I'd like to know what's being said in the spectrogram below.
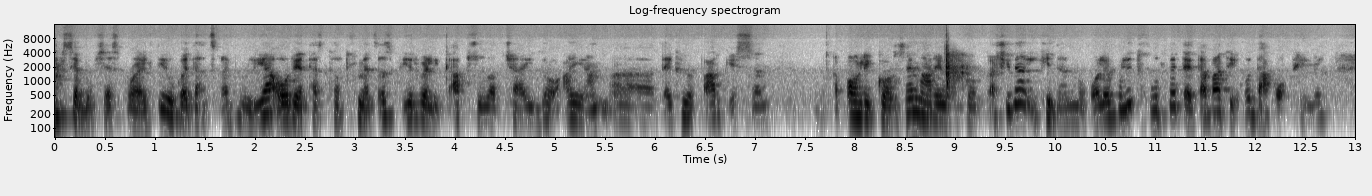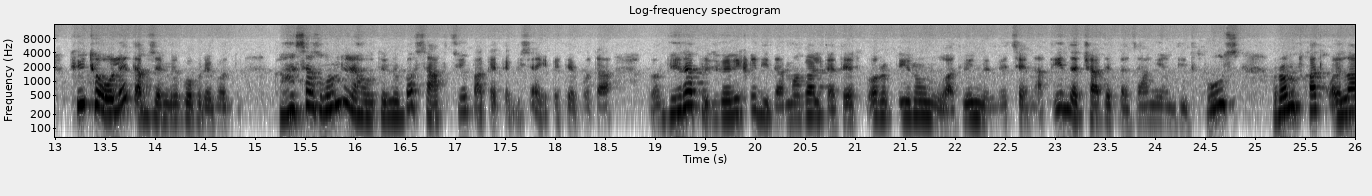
არსებობს ეს პროექტი, უკვე დაწყებულია 2014 წელს პირველი კაფსულა ჩაიდო აი ამ ტექნოპარკის პოლიგონზე მარინოგორკაში და იქიდან მოყოლებული 15 ეტაპად იყო დაყოფილი. თვითოულ ეტაპზე მეგობრებო განსაზღვრული რაოდენობა სააქციო პაკეტებისა იყიდებოდა. ვერაფრით ვერ იყიდიდა მაგალითად ერთ პიროვნულად ვინმე მეცენატი და ჩადებდა ძალიან დიდ ფულს, რომ თქვა ყველა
